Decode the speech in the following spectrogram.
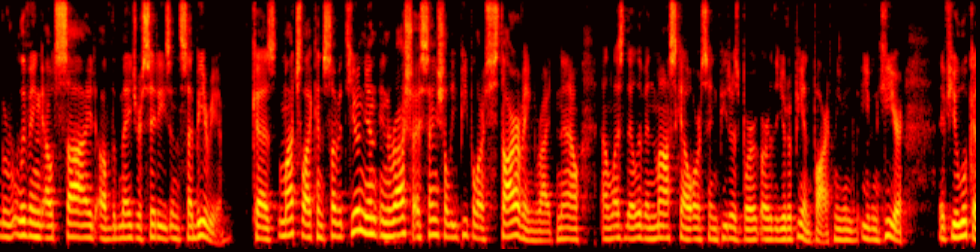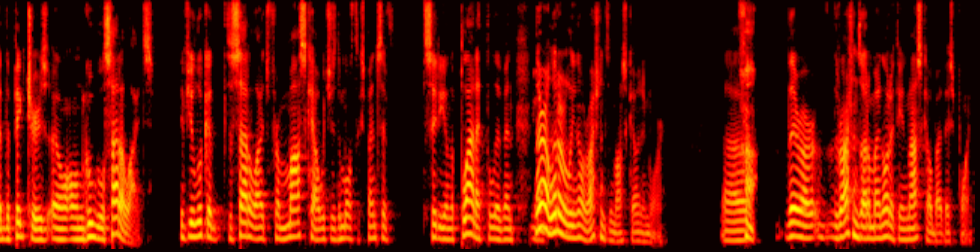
living outside of the major cities in Siberia. Because much like in Soviet Union, in Russia, essentially people are starving right now unless they live in Moscow or St. Petersburg or the European part. And even even here, if you look at the pictures uh, on Google satellites, if you look at the satellites from Moscow, which is the most expensive city on the planet to live in, there are literally no Russians in Moscow anymore. Uh, Huh. There are the Russians are a minority in Moscow by this point.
